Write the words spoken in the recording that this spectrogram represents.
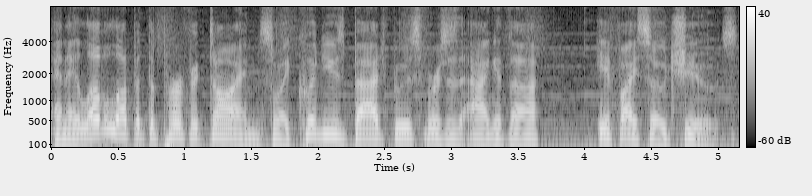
and I level up at the perfect time, so I could use badge boost versus Agatha if I so choose.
